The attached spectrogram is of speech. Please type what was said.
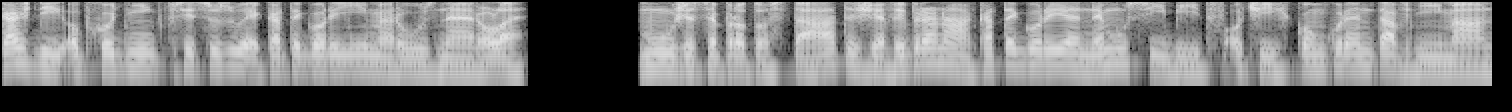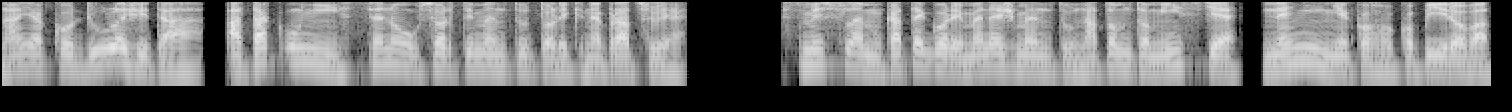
každý obchodník přisuzuje kategoriím různé role. Může se proto stát, že vybraná kategorie nemusí být v očích konkurenta vnímána jako důležitá a tak u ní s cenou sortimentu tolik nepracuje. Smyslem kategorie managementu na tomto místě není někoho kopírovat,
